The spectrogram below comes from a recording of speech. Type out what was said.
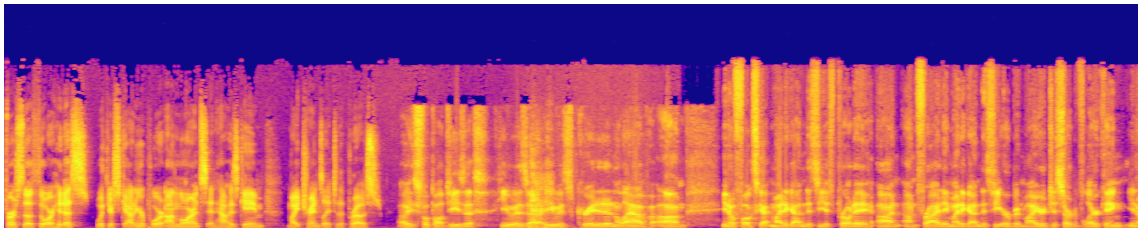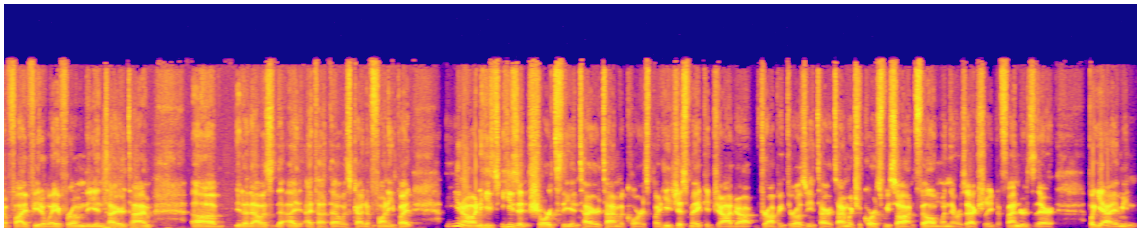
First though, Thor, hit us with your scouting report on Lawrence and how his game might translate to the pros. Oh, he's football Jesus. He was uh, he was created in a lab. Um, you know, folks got might have gotten to see his pro day on on Friday. Might have gotten to see Urban Meyer just sort of lurking, you know, five feet away from the entire time. Uh, you know, that was I, I thought that was kind of funny, but you know, and he's he's in shorts the entire time, of course, but he's just making jaw drop, dropping throws the entire time, which of course we saw on film when there was actually defenders there. But yeah, I mean,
